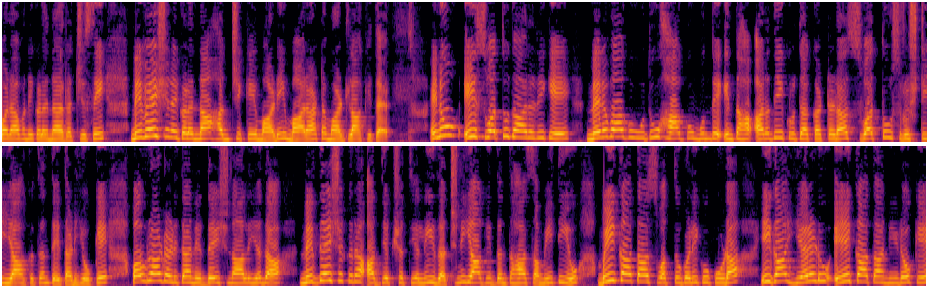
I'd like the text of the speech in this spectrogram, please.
ಬಡಾವಣೆಗಳನ್ನು ರಚಿಸಿ, ನಿವೇಶನಗಳನ್ನು ಹಂಚಿಕೆ ಮಾಡಿ ಮಾರಾಟ ಮಾಡಲಾಗಿದೆ. ಇನ್ನು ಈ ಸ್ವತ್ತುದಾರರಿಗೆ ನೆರವಾಗುವುದು ಹಾಗೂ ಮುಂದೆ ಇಂತಹ ಅನಧಿಕೃತ ಕಟ್ಟಡ ಸ್ವತ್ತು ಸೃಷ್ಟಿಯಾಗದಂತೆ ತಡೆಯೋಕೆ ಪೌರಾಡಳಿತ ನಿರ್ದೇಶನಾಲಯದ ನಿರ್ದೇಶಕರ ಅಧ್ಯಕ್ಷತೆಯಲ್ಲಿ ರಚನೆಯಾಗಿದ್ದಂತಹ ಸಮಿತಿಯು ಬೇಕಾತ ಸ್ವತ್ತುಗಳಿಗೂ ಕೂಡ ಈಗ ಎರಡು ಏಕಾತ ನೀಡೋಕೆ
